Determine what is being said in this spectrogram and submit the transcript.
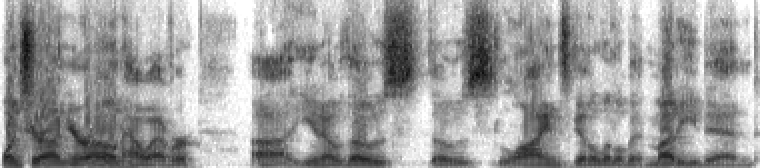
Once you're on your own, however, uh, you know those those lines get a little bit muddied, and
